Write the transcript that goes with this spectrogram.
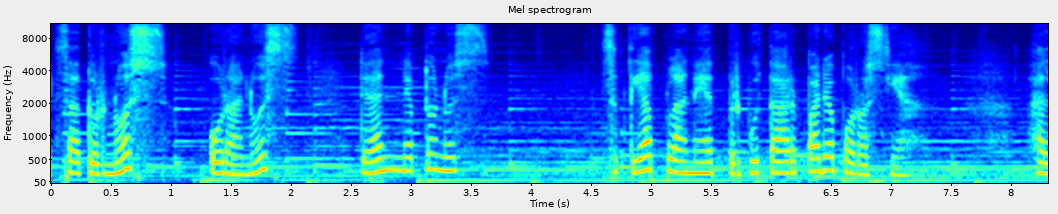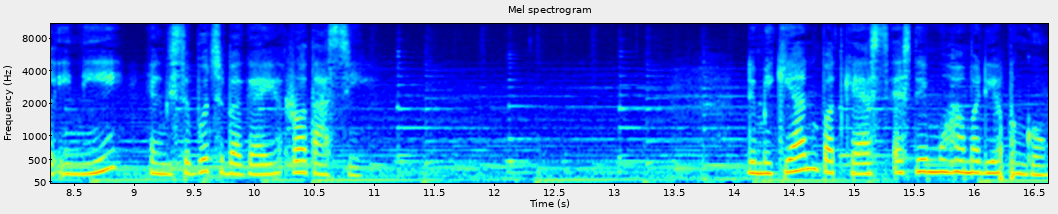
Saturnus, Uranus, dan Neptunus. Setiap planet berputar pada porosnya. Hal ini yang disebut sebagai rotasi. Demikian podcast SD Muhammadiyah Penggung.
